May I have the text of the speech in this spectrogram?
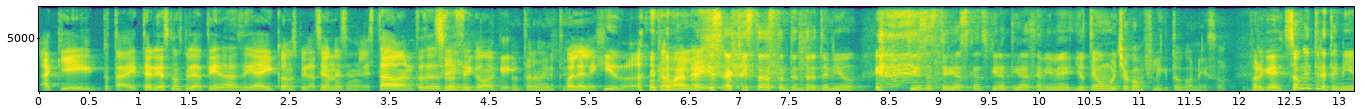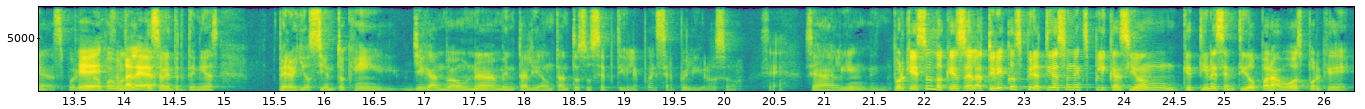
Aquí puta, hay teorías conspirativas y hay conspiraciones en el Estado. Entonces, así como que. Totalmente. ¿Cuál elegido? Cabal, eh, aquí está bastante entretenido. Sí, esas teorías conspirativas a mí me. Yo tengo mucho conflicto con eso. ¿Por qué? Son entretenidas, porque no podemos decir que son entretenidas. Pero yo siento que llegando a una mentalidad un tanto susceptible puede ser peligroso. Sí. O sea, alguien... Porque eso es lo que es. O sea, la teoría conspirativa es una explicación que tiene sentido para vos porque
